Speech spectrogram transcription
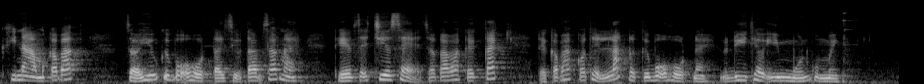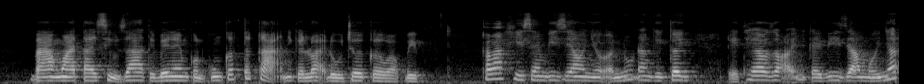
Khi nào mà các bác sở hữu cái bộ hột tài xỉu tam sắc này, thì em sẽ chia sẻ cho các bác cái cách để các bác có thể lắc được cái bộ hột này, nó đi theo ý muốn của mình và ngoài tài xỉu ra thì bên em còn cung cấp tất cả những cái loại đồ chơi cờ bạc bịp các bác khi xem video nhớ ấn nút đăng ký kênh để theo dõi những cái video mới nhất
